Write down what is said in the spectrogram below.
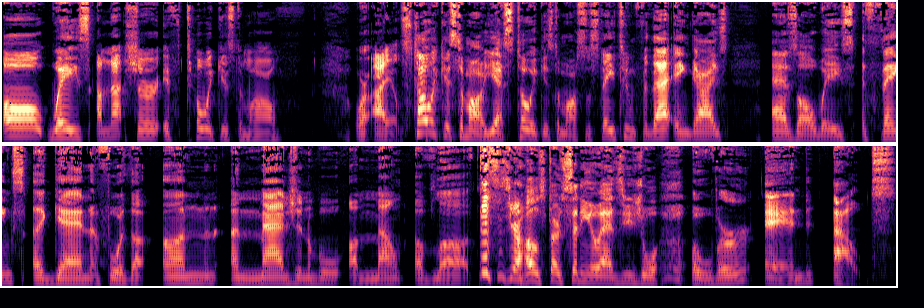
always, I'm not sure if TOEIC is tomorrow or IELTS. TOEIC is tomorrow. Yes, TOEIC is tomorrow. So stay tuned for that. And guys, as always, thanks again for the unimaginable amount of love. This is your host, Arsenio, as usual, over and out.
